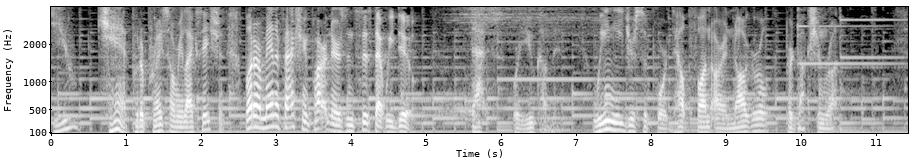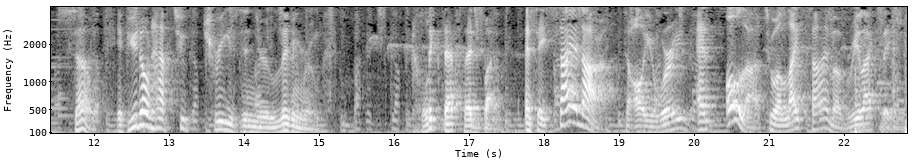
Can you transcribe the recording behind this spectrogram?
You can't put a price on relaxation, but our manufacturing partners insist that we do. That's where you come in. We need your support to help fund our inaugural production run. So, if you don't have two trees in your living room, click that pledge button and say sayonara to all your worries and hola to a lifetime of relaxation.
